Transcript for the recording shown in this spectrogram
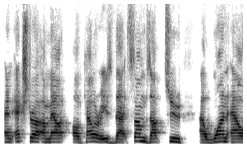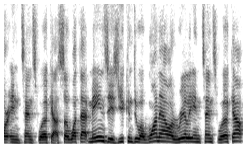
an extra amount of calories that sums up to a one hour intense workout. So, what that means is you can do a one hour really intense workout,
